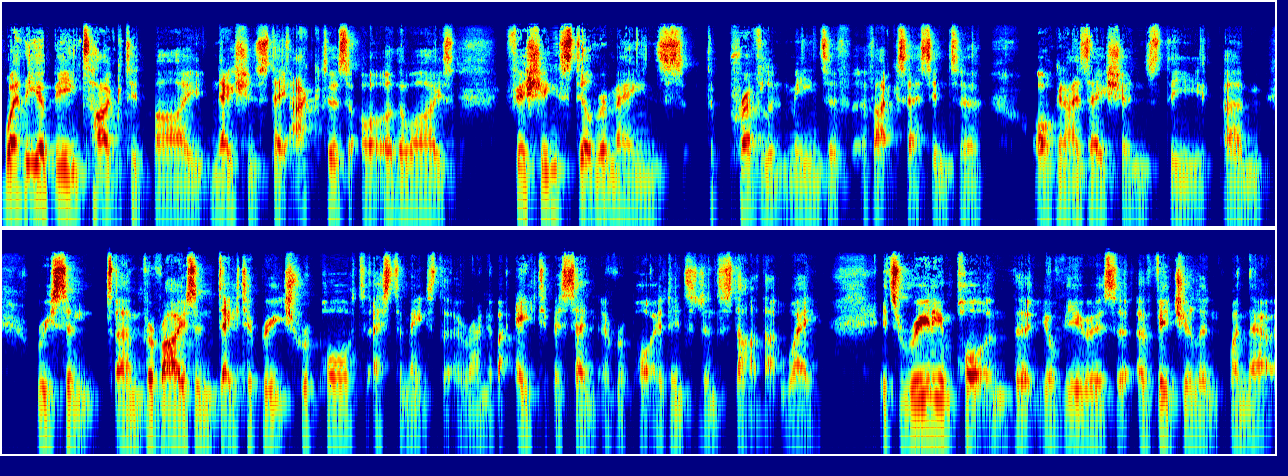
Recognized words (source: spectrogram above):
Whether you're being targeted by nation state actors or otherwise, phishing still remains the prevalent means of, of access into organizations. The um, recent um, Verizon data breach report estimates that around about 80% of reported incidents start that way. It's really important that your viewers are vigilant when they're,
